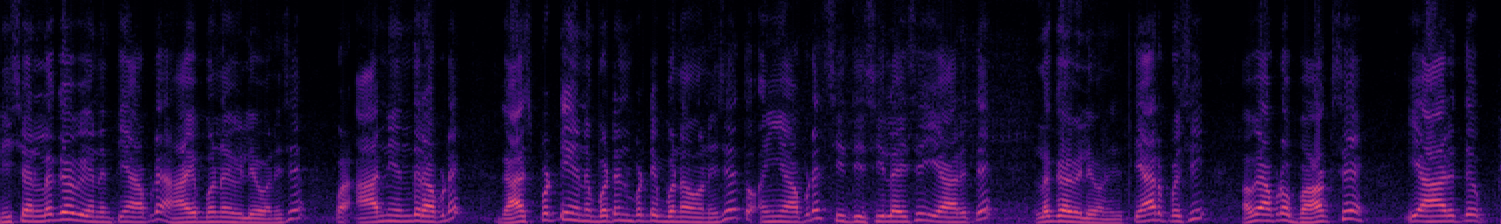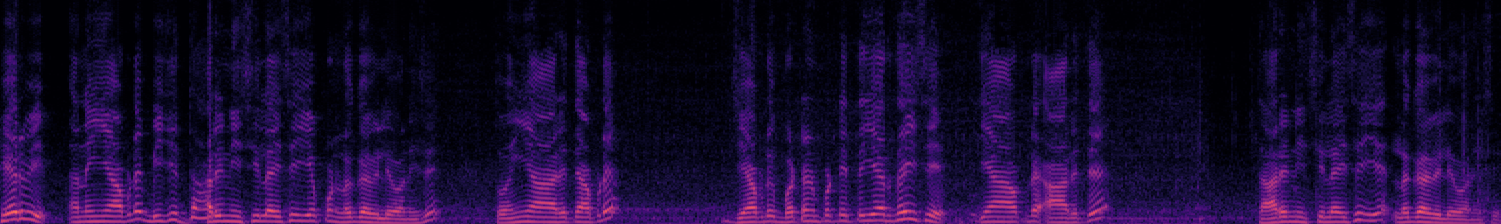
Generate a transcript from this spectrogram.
નિશાન લગાવી અને ત્યાં આપણે હાઈ બનાવી લેવાની છે. પણ આની અંદર આપણે ઘાસપટ્ટી અને બટન પટ્ટી બનાવવાની છે. તો અહીંયા આપણે સીધી સિલાઈ છે એ આ રીતે લગાવી લેવાની છે. ત્યાર પછી હવે આપણો ભાગ છે એ આ રીતે ફેરવી અને અહીંયા આપણે બીજી ધારીની સિલાઈ છે, એ પણ લગાવી લેવાની છે. તો અહીંયા આ રીતે આપણે જે આપણી બટન પટ્ટી તૈયાર થઈ છે, ત્યાં આપણે આ રીતે ધારીની સિલાઈ છે, એ લગાવી લેવાની છે.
